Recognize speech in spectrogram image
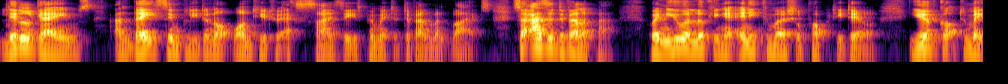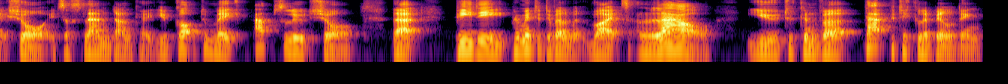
little games and they simply do not want you to exercise these permitted development rights. So, as a developer, when you are looking at any commercial property deal, you've got to make sure it's a slam dunker. You've got to make absolute sure that PD permitted development rights allow you to convert that particular building,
